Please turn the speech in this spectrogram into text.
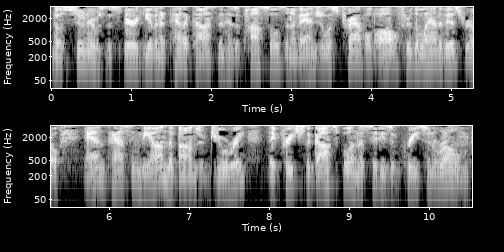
No sooner was the Spirit given at Pentecost than his apostles and evangelists traveled all through the land of Israel, and passing beyond the bounds of Jewry, they preached the gospel in the cities of Greece and Rome,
